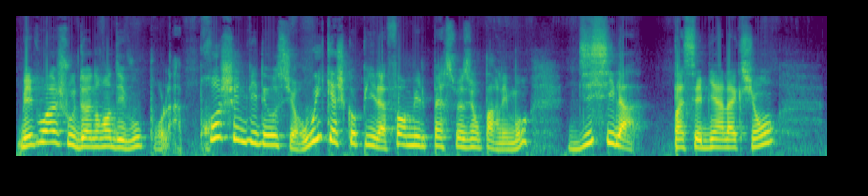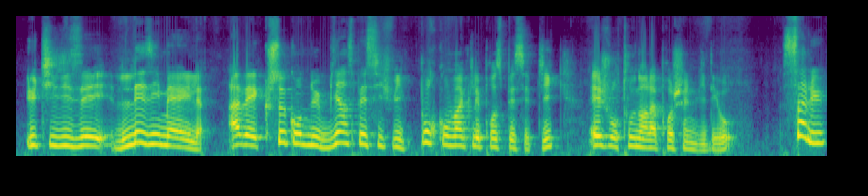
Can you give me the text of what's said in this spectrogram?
Mais moi, je vous donne rendez-vous pour la prochaine vidéo sur Wikash Copy, la formule persuasion par les mots. D'ici là, passez bien à l'action, utilisez les emails avec ce contenu bien spécifique pour convaincre les prospects sceptiques et je vous retrouve dans la prochaine vidéo. Salut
